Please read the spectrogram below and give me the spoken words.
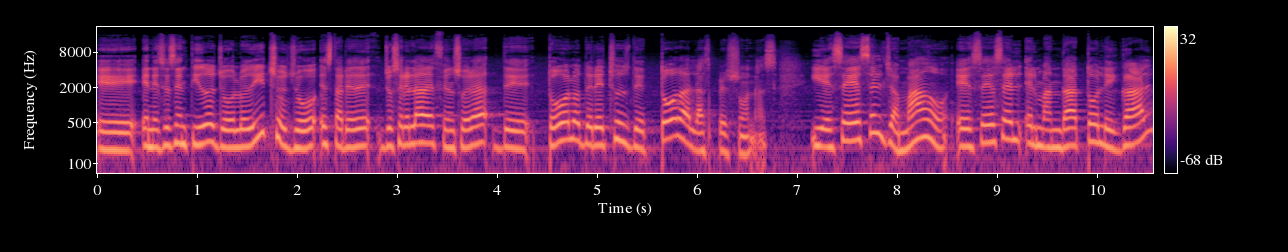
Eh, en ese sentido, yo lo he dicho, yo estaré, yo seré la defensora de todos los derechos de todas las personas. Y ese es el llamado, ese es el, el mandato legal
